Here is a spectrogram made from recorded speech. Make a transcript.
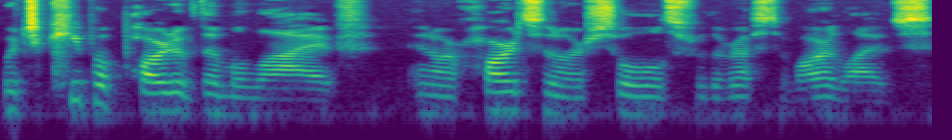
which keep a part of them alive in our hearts and our souls for the rest of our lives.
